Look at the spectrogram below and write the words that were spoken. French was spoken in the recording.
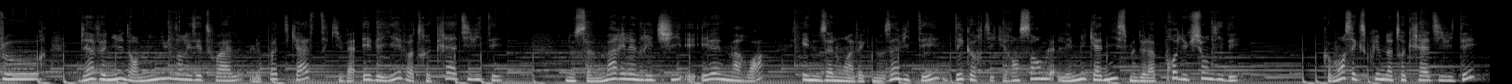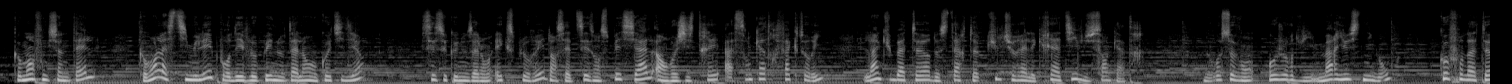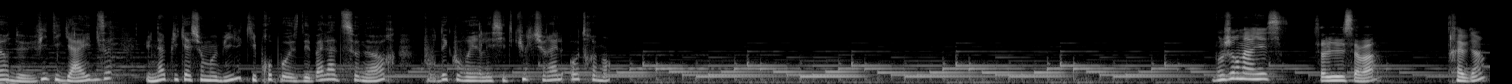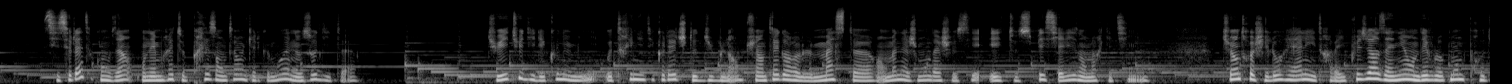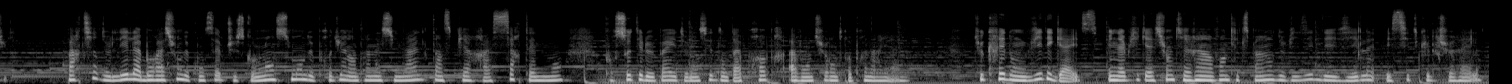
Bonjour, bienvenue dans Minuit dans les étoiles, le podcast qui va éveiller votre créativité. Nous sommes Marilyn Ritchie et Hélène Marois et nous allons avec nos invités décortiquer ensemble les mécanismes de la production d'idées. Comment s'exprime notre créativité? Comment fonctionne-t-elle? Comment la stimuler pour développer nos talents au quotidien? C'est ce que nous allons explorer dans cette saison spéciale enregistrée à 104 Factory, l'incubateur de start-up culturelles et créatives du 104. Nous recevons aujourd'hui Marius Nigon, cofondateur de Vidi Guides, une application mobile qui propose des balades sonores pour découvrir les sites culturels autrement. Bonjour Marius. Salut, ça va? Très bien. Si cela te convient, on aimerait te présenter en quelques mots à nos auditeurs. Tu étudies l'économie au Trinity College de Dublin, puis intègres le master en management d'HEC et te spécialises en marketing. Tu entres chez L'Oréal et y travailles plusieurs années en développement de produits. Partir de l'élaboration de concepts jusqu'au lancement de produits à l'international t'inspirera certainement pour sauter le pas et te lancer dans ta propre aventure entrepreneuriale. Tu crées donc Ville Guides, une application qui réinvente l'expérience de visite des villes et sites culturels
